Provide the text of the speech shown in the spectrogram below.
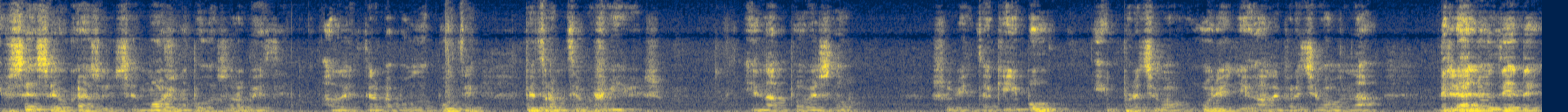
І все це, оказується, можна було зробити. Але треба було бути Петром Тимофійовичем. І нам повезло, що він такий був і працював в уряді, але працював на, для людини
